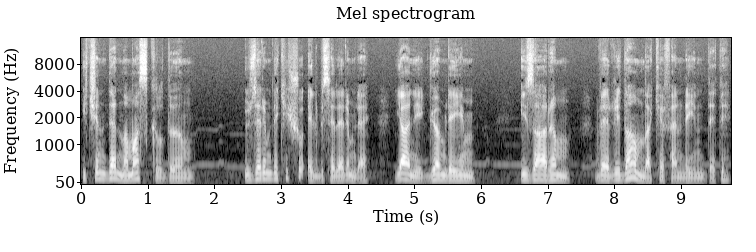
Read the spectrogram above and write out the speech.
içinde namaz kıldığım, üzerimdeki şu elbiselerimle, yani gömleğim, izarım ve ridamla kefenleyin dedi.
